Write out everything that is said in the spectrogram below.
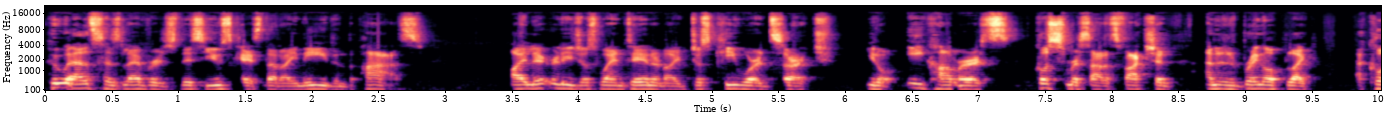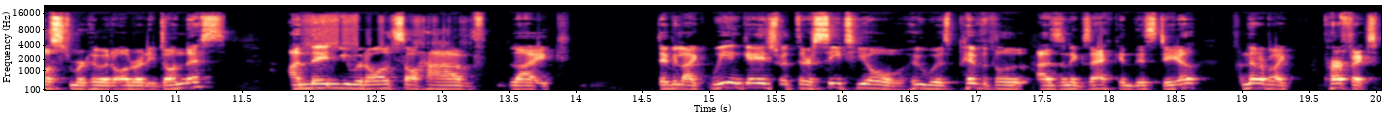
who else has leveraged this use case that I need in the past, I literally just went in and I just keyword search, you know, e-commerce, customer satisfaction, and it'd bring up like a customer who had already done this. And then you would also have like they'd be like, we engaged with their CTO who was pivotal as an exec in this deal. And then I'm like, perfect.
